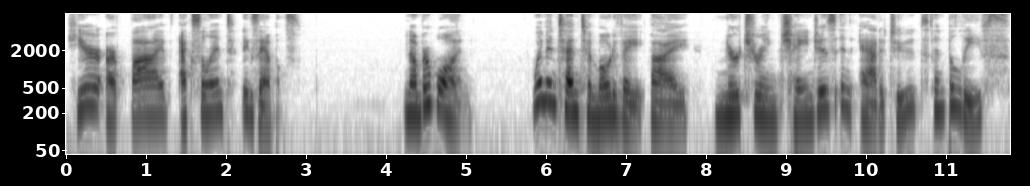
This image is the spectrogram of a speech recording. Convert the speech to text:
Here are five excellent examples. Number one, women tend to motivate by nurturing changes in attitudes and beliefs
